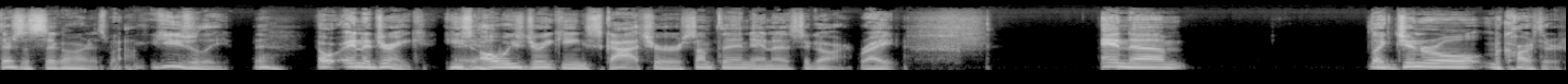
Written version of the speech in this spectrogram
there's a cigar in his mouth. usually, Yeah. or in a drink, he's Yeah. always drinking scotch or something and a cigar, right? And um, like General MacArthur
